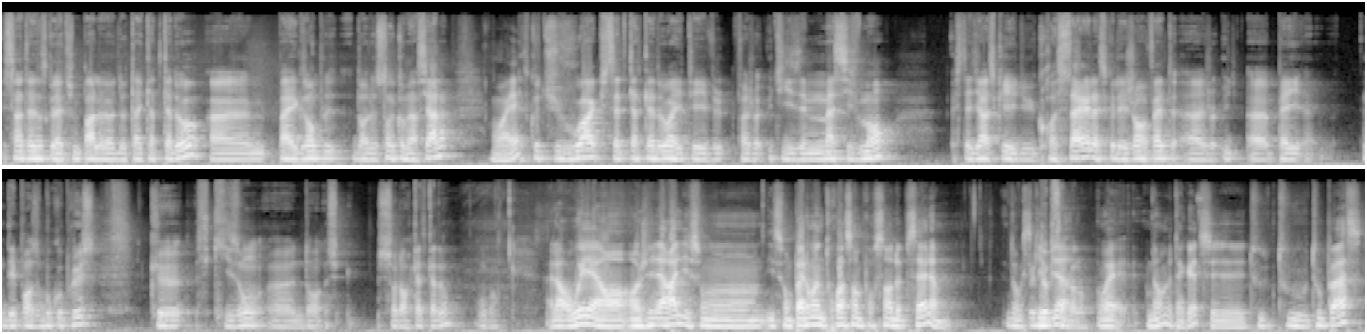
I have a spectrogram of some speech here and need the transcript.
c'est intéressant parce que là tu me parles de ta carte cadeau. Euh, par exemple, dans le centre commercial, Ouais. Est-ce que tu vois que cette carte cadeau a été enfin, utilisée massivement? C'est-à-dire, est-ce qu'il y a eu du cross-sell? Est-ce que les gens, en fait, euh, euh, payent, dépensent beaucoup plus que ce qu'ils ont euh, dans, sur leur carte cadeau? Alors oui, en, général, ils sont, ils sont pas loin de 300% d'upsell. Donc ce qui est bien, ouais, non mais t'inquiète, c'est tout, tout, tout, passe.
